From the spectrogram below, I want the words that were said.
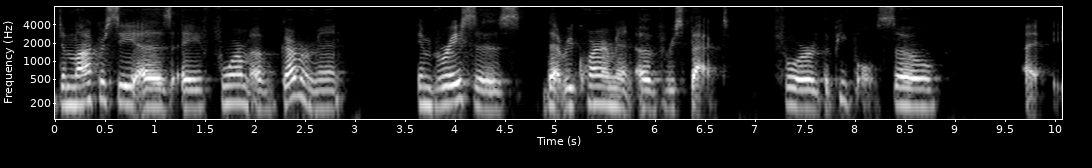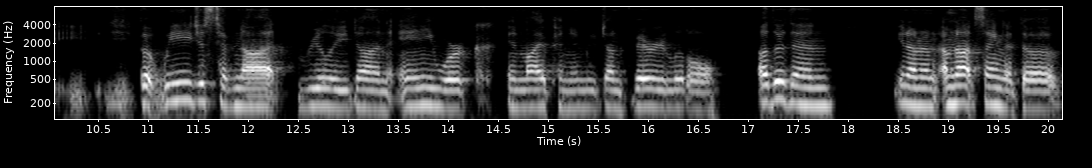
democracy as a form of government embraces that requirement of respect for the people. So I, but we just have not really done any work, in my opinion. We've done very little, other than, you know, I'm not saying that the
